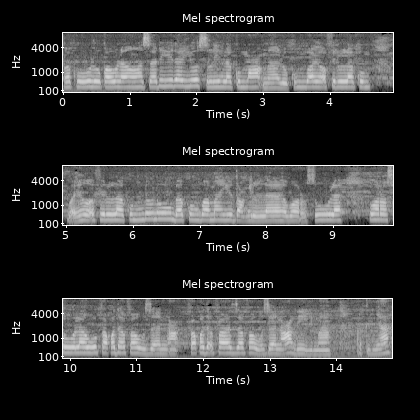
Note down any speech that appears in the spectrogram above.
وقولوا قولا سديدا يصلح لكم أعمالكم ويغفر لكم ويغفر لكم ذنوبكم ومن يطع الله ورسوله ورسوله فقد فوز فقد فاز فوزا عظيما artinya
